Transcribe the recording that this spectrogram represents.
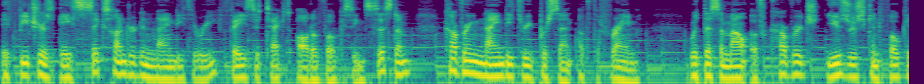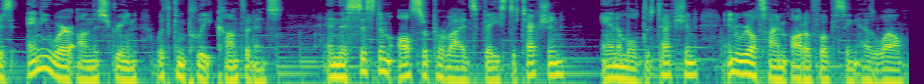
it features a 693 phase detect autofocusing system covering 93% of the frame. With this amount of coverage, users can focus anywhere on the screen with complete confidence. And this system also provides face detection, animal detection, and real time autofocusing as well.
